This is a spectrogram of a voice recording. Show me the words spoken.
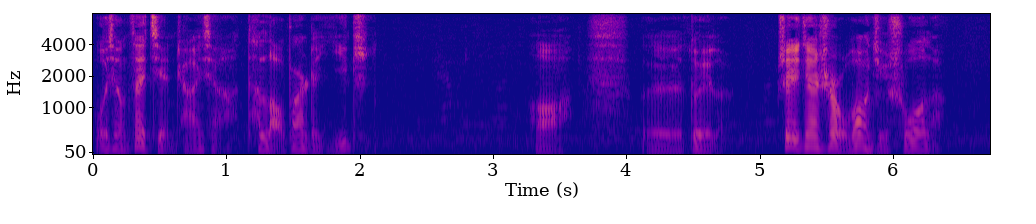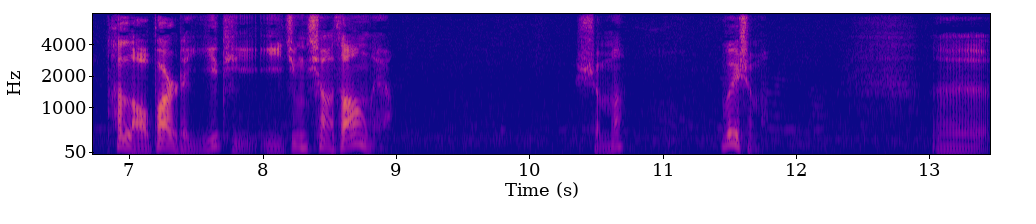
我想再检查一下他老伴的遗体。哦，呃，对了，这件事我忘记说了，他老伴的遗体已经下葬了呀。什么？为什么？呃，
